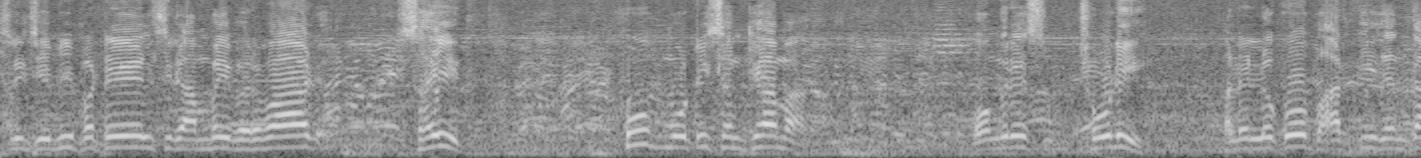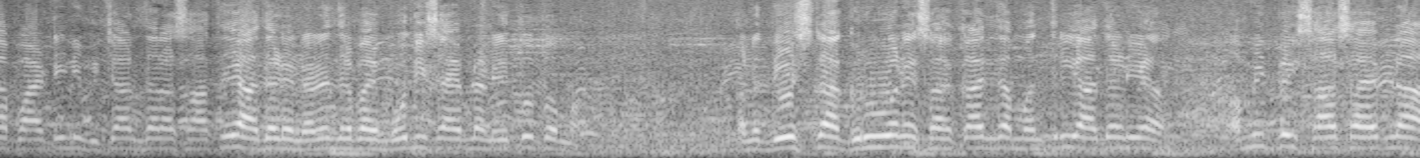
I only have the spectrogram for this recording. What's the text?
શ્રી જેબી પટેલ, શ્રી રામભાઈ ભરવાડ સહિત ખૂબ મોટી સંખ્યામાં કોંગ્રેસ છોડી અને લોકો ભારતીય જનતા પાર્ટીની વિચારધારા સાથે આદરણીય નરેન્દ્રભાઈ મોદી સાહેબના નેતૃત્વમાં અને દેશના ગૃહ અને સહકારિતા મંત્રી આદરણીય અમિતભાઈ શાહ સાહેબના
